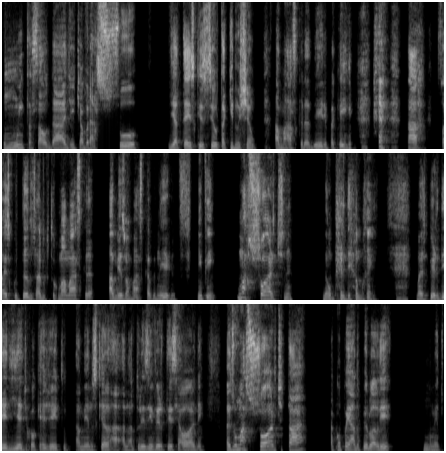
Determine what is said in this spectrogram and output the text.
com muita saudade, a gente abraçou, e até esqueceu, está aqui no chão, a máscara dele. Para quem está só escutando, sabe que estou com uma máscara, a mesma máscara negra. Enfim, uma sorte, né? Não perder a mãe, mas perderia de qualquer jeito, a menos que a, a natureza invertesse a ordem. Mas uma sorte estar tá acompanhado pelo Alê, num momento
